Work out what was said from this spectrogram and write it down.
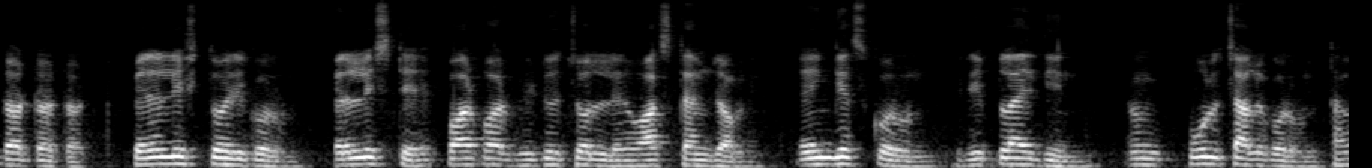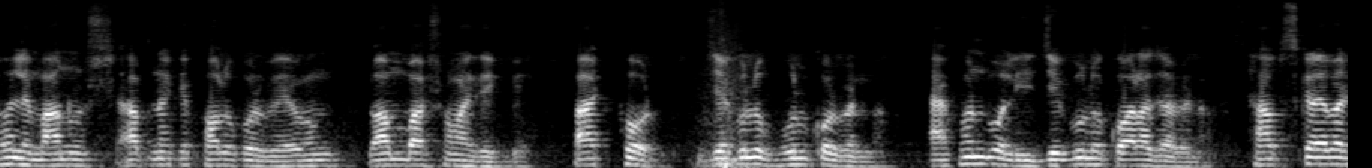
ডট ডট ডট প্লেলিস্ট তৈরি করুন। প্লেলিস্টে পরপর ভিডিও চললে ওয়াচ টাইম জমে। এঙ্গেজ করুন। রিপ্লাই দিন এবং পুল চালু করুন। তাহলে মানুষ আপনাকে ফলো করবে এবং লম্বা সময় দেখবে। পার্ট ফোর যেগুলো ভুল করবেন না। এখন বলি, যেগুলো করা যাবে না। সাবস্ক্রাইবার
